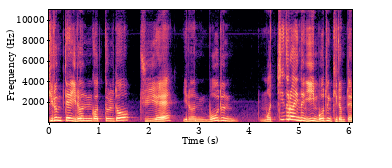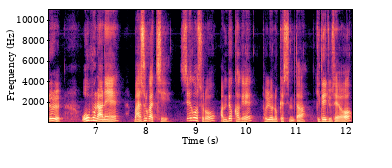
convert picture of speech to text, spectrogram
기름때 이런 것들도 주위에 이런 모든 뭐 찌들어 있는 이 모든 기름때를 오븐 안에 마술같이 새 것으로 완벽하게 돌려놓겠습니다. 기대해 주세요.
